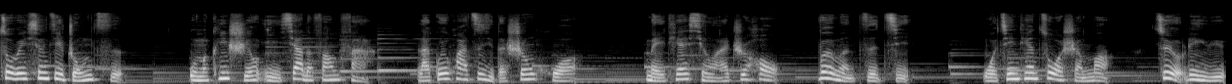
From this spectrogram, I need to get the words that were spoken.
作为星际种子，我们可以使用以下的方法来规划自己的生活。每天醒来之后，问问自己：我今天做什么最有利于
